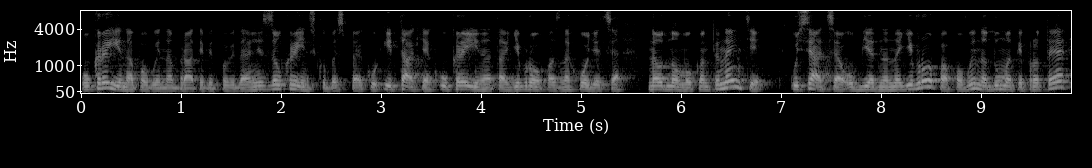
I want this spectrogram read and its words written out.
Україна повинна брати відповідальність за українську безпеку. І так як Україна та Європа знаходяться на одному континенті, уся ця об'єднана Європа повинна думати про те,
